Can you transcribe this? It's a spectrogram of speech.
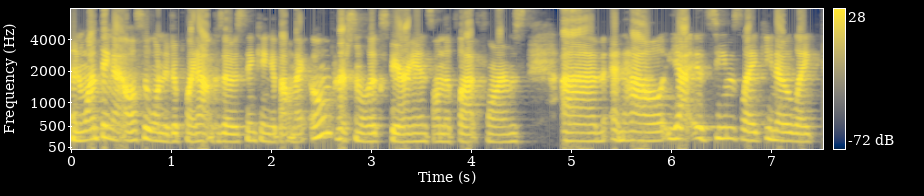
and one thing I also wanted to point out, because I was thinking about my own personal experience on the platforms um, and how, yeah, it seems like, you know, like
